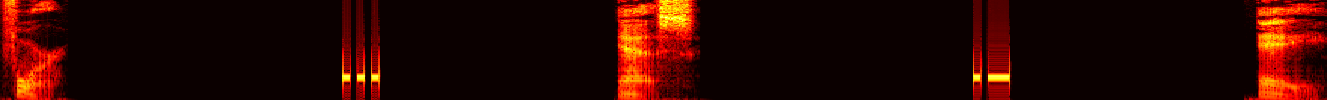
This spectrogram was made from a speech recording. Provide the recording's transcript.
4. S. A.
